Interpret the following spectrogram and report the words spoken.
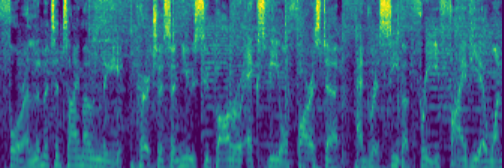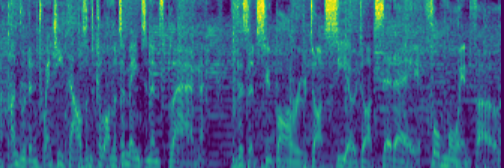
For a limited time only, purchase a new Subaru XV or Forester and receive a free 5-year 120,000 kilometer maintenance plan. Visit subaru.co.za for more info.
